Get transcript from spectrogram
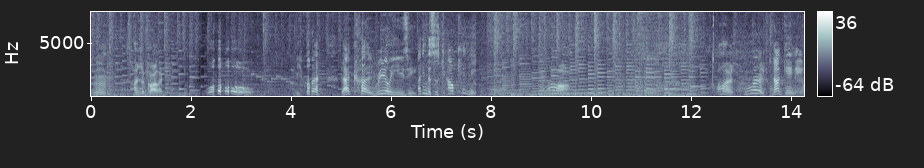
Mmm, tons of garlic. Whoa! That, that cut really easy. I think this is cow kidney. Oh. Oh, that's great. Not gamey.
